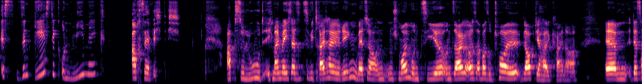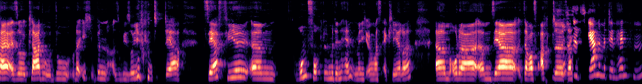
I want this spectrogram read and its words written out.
ist, sind Gestik und Mimik auch sehr wichtig? Absolut. Ich meine, wenn ich da sitze wie drei Tage Regenwetter und einen Schmollmund ziehe und sage, oh, ist aber so toll, glaubt dir halt keiner. Ähm, deshalb, also klar, du, du oder ich bin sowieso jemand, der sehr viel ähm, rumfuchtelt mit den Händen, wenn ich irgendwas erkläre ähm, oder ähm, sehr darauf achte. Du dass, gerne mit den Händen?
